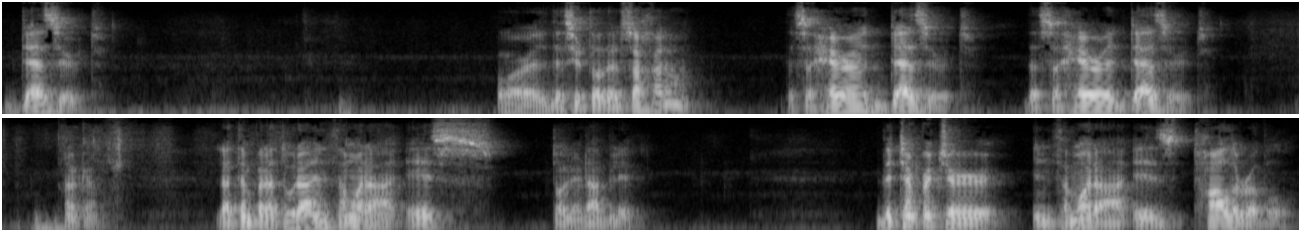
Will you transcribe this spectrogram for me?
desert. Or el desierto del Sahara, the Sahara Desert, the Sahara Desert. Okay. La temperatura en Zamora es tolerable. The temperature in Zamora is tolerable.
